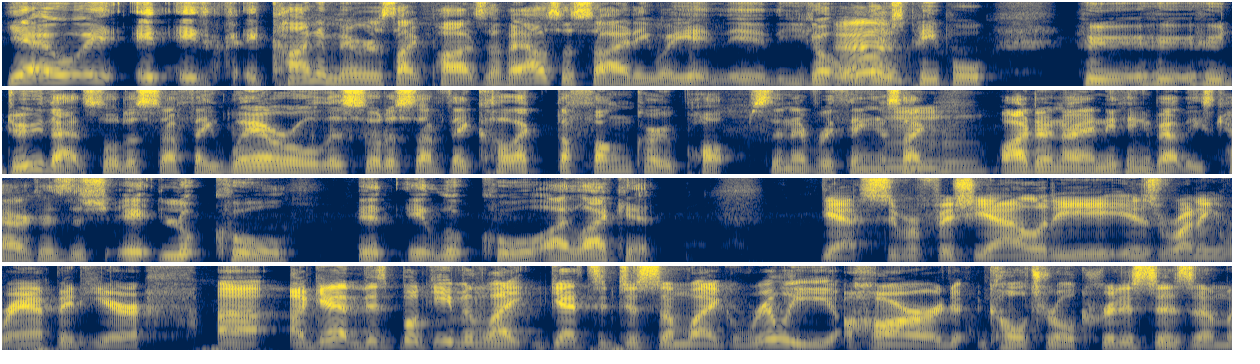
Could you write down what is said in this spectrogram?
Yeah, it it it, it kind of mirrors like parts of our society where you, you got all Yeah. those people who, who who do that sort of stuff. They wear all this sort of stuff. They collect the Funko Pops and everything. It's like Mhm. I don't know anything about these characters. This, it looked cool. It it looked cool. I like it. yeah, superficiality is running rampant here. Uh, again, this book even like gets into some like really hard cultural criticism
